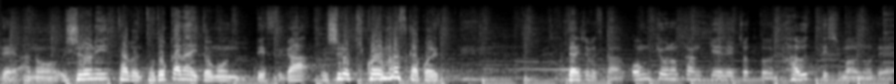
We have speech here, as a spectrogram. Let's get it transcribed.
であの後ろに多分届かないと思うんですが後ろ聞こえますか？これ大丈夫ですか？音響の関係でちょっと羽打ってしまうので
